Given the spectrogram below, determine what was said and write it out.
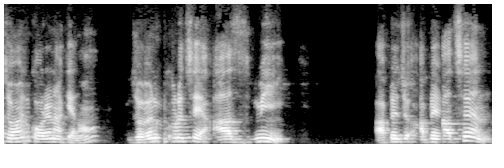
জয়েন করে না কেন? জয়েন করেছে আজমি। আপনি আপনি আছেন?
